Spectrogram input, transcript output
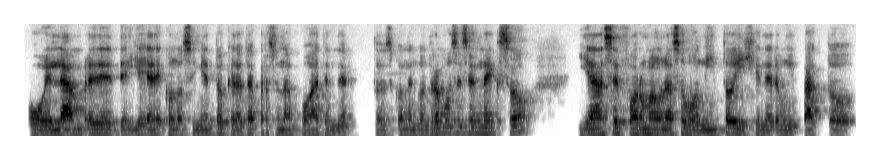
o el hambre de, de, de conocimiento que la otra persona pueda tener. Entonces, cuando encontramos ese nexo, ya se forma un lazo bonito y genera un impacto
